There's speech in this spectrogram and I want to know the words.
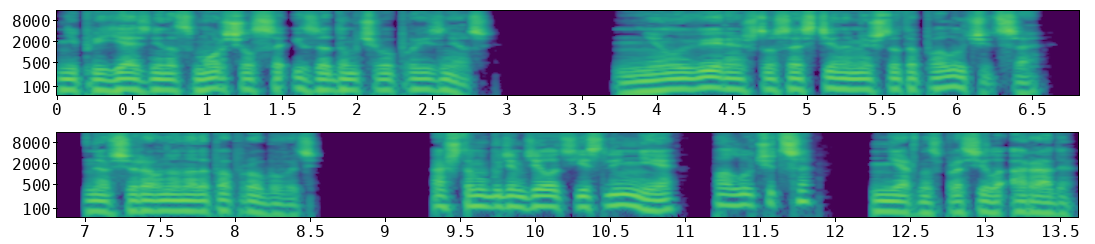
неприязненно сморщился и задумчиво произнес. «Не уверен, что со стенами что-то получится, но все равно надо попробовать». «А что мы будем делать, если не получится?» — нервно спросила Арада.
